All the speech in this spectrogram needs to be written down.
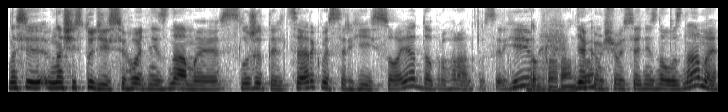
В нашій, студії сьогодні з нами служитель церкви Сергій Соя. Доброго ранку, Сергію. Доброго ранку. Дякую, що ви сьогодні знову з нами.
